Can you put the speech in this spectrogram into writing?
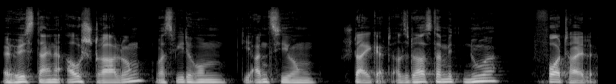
erhöhst deine Ausstrahlung, was wiederum die Anziehung steigert. Also du hast damit nur Vorteile.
